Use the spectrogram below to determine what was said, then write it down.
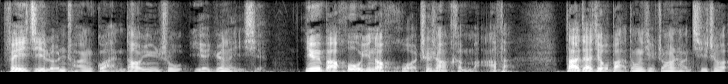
飞机、轮船、管道运输也运了一些，因为把货物运到火车上很麻烦。大家就把东西装上汽车，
